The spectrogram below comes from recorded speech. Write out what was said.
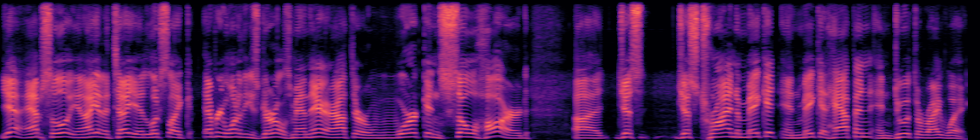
Yeah, absolutely. And I got to tell you, it looks like every one of these girls, man, they're out there working so hard, uh, just just trying to make it and make it happen and do it the right way.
